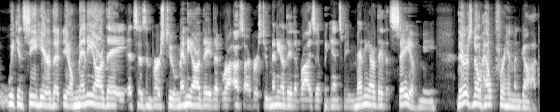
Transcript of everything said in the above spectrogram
we can see here that you know many are they. It says in verse two, many are they that. Uh, sorry, verse two. Many are they that rise up against me. Many are they that say of me, there is no help for him in God.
